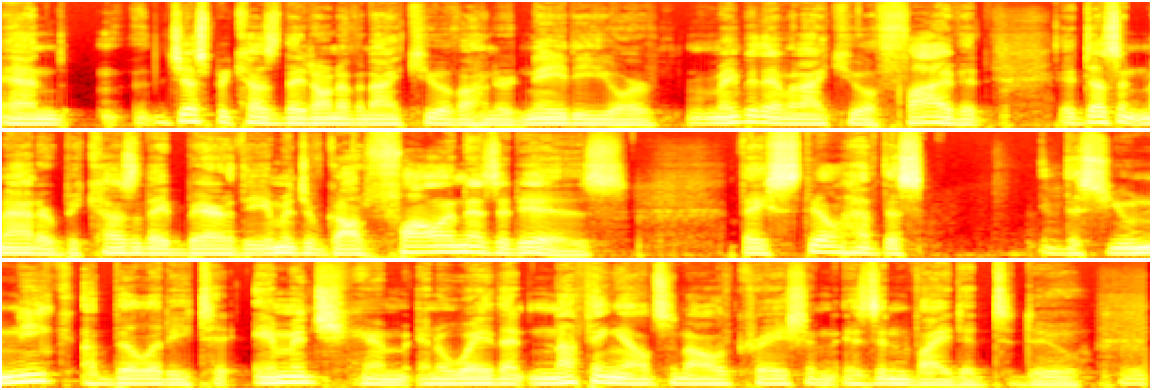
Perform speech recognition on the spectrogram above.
And just because they don't have an IQ of 180 or maybe they have an IQ of 5 it it doesn't matter because they bear the image of God fallen as it is they still have this this unique ability to image him in a way that nothing else in all of creation is invited to do. Hmm. Hmm.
